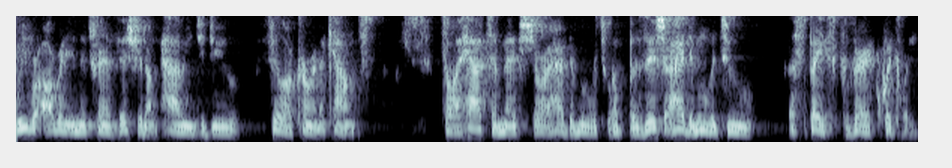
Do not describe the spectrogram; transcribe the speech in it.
we were already in the transition of having to do fill our current accounts. So I had to make sure I had to move it to a position. I had to move it to a space very quickly.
